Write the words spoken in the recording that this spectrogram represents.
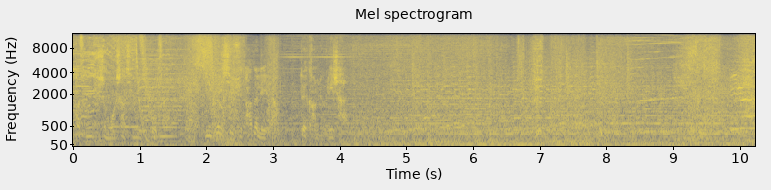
他曾经是魔煞星的一部分，你可以吸取他的力量对抗琉璃禅。他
